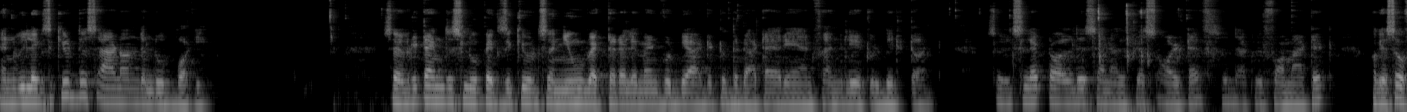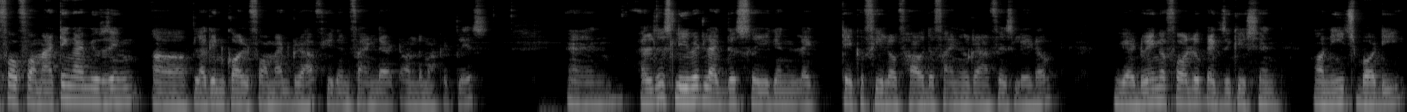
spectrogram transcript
And we'll execute this add on the loop body. So every time this loop executes a new vector element would be added to the data array and finally it will be returned. So we'll select all this and I'll press alt F so that we format it okay so for formatting I'm using a plugin called format graph. You can find that on the marketplace. And I'll just leave it like this so you can like take a feel of how the final graph is laid out. We are doing a for loop execution on each body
